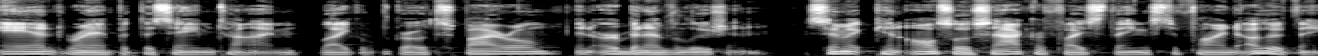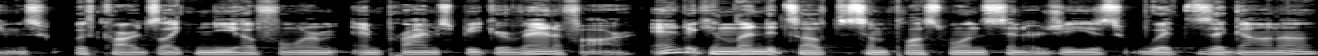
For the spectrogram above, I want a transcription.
and ramp at the same time, like Growth Spiral and Urban Evolution. Simic can also sacrifice things to find other things, with cards like Neoform and Prime Speaker Vannifar, and it can lend itself to some plus one synergies with Zegana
